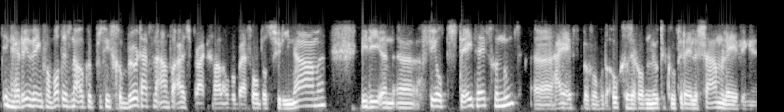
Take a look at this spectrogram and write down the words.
in herinnering van wat is nou ook precies gebeurd? Hij heeft een aantal uitspraken gedaan over bijvoorbeeld Suriname, die hij een uh, failed state heeft genoemd. Uh, hij heeft bijvoorbeeld ook gezegd dat multiculturele samenlevingen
